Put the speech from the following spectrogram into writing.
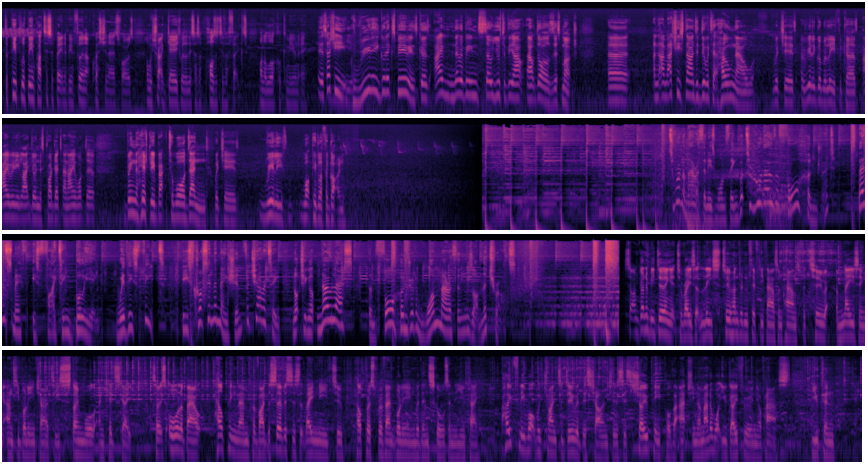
the people who've been participating have been filling out questionnaires for us and we try to gauge whether this has a positive effect on a local community. It's actually a really good experience because I've never been so used to the out- outdoors this much. Uh, and I'm actually starting to do it at home now, which is a really good relief because I really like doing this project and I want to bring the history back to Wardsend, which is really what people have forgotten. To run a marathon is one thing, but to run over 400? Ben Smith is fighting bullying with his feet. He's crossing the nation for charity, notching up no less than 401 marathons on the trot. So I'm going to be doing it to raise at least £250,000 for two amazing anti-bullying charities, Stonewall and Kidscape. So it's all about helping them provide the services that they need to help us prevent bullying within schools in the UK. Hopefully what we're trying to do with this challenge is, is show people that actually no matter what you go through in your past, you can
